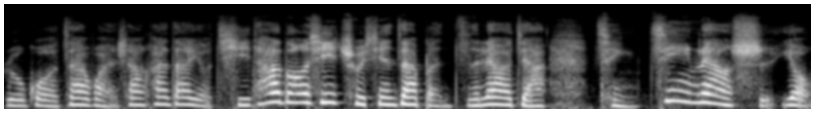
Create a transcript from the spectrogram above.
如果在晚上看到有其他东西出现在本资料夹，请尽量使用；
